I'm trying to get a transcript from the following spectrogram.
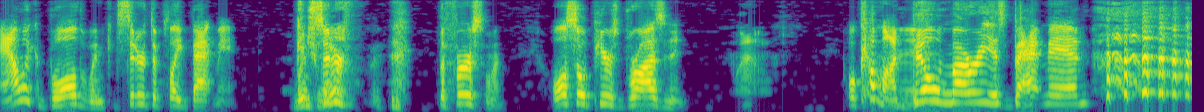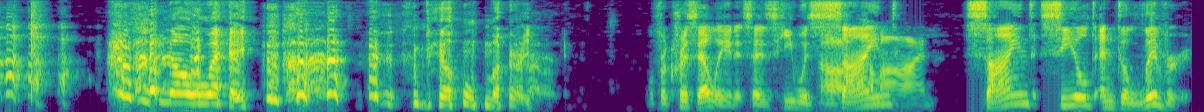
Alec Baldwin considered to play Batman. Which Consider one? the first one. Also Pierce Brosnan. Wow. Oh come on, Man. Bill Murray is Batman. no way. Bill Murray. Well, for Chris Elliott, it says he was Oh, signed, signed, sealed, and delivered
